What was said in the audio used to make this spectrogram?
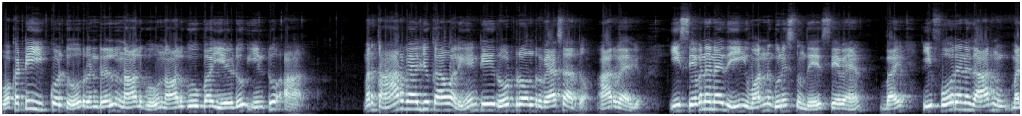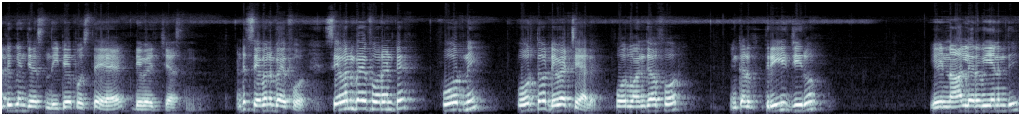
ఒకటి ఈక్వల్ టు రెండు రెళ్ళు నాలుగు నాలుగు బై ఏడు ఇంటూ ఆర్. మనకు ఆర్ వాల్యూ కావాలి. ఏంటి? రోడ్ రోలర్ వ్యాసార్థం ఆర్ వాల్యూ ఈ సెవెన్ అనేది వన్ గుణిస్తుంది. సెవెన్ బై ఈ ఫోర్ అనేది ఆర్ను మల్టిప్లై చేస్తుంది. ఇటేపు వస్తే డివైడ్ చేస్తుంది. అంటే seven by four seven by four అంటే ఫోర్ని ఫోర్తో డివైడ్ చేయాలి. ఫోర్ వన్ జా ఫోర్ ఇంకా త్రీ జీరో ఏడు నాలుగు ఇరవై ఎనిమిది.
